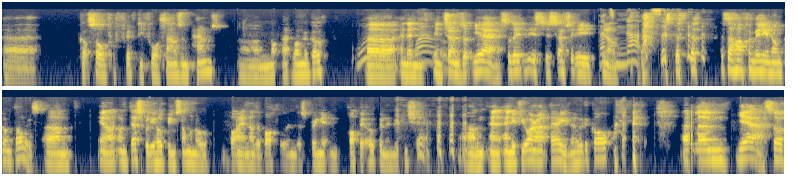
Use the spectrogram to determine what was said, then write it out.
uh, got sold for 54,000 pounds um, not that long ago. Uh, and then in terms of yeah, so they, it's, it's that's you know nuts. that's, that's, that's, that's, a half a million Hong Kong dollars. Um, you know, I'm desperately hoping someone will buy another bottle and just bring it and pop it open and we can share. um, and, and, if you are out there, you know who to call. um, yeah. So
